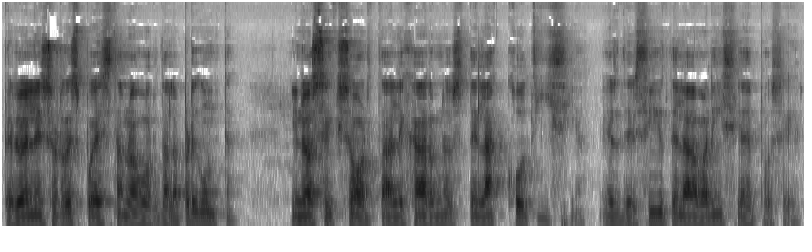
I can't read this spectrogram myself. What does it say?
Pero él en su respuesta no aborda la pregunta y nos exhorta a alejarnos de la codicia, es decir, de la avaricia de poseer.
